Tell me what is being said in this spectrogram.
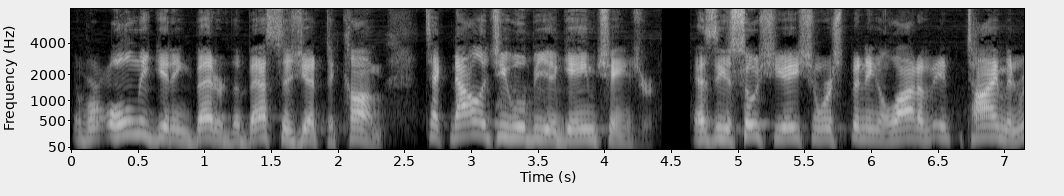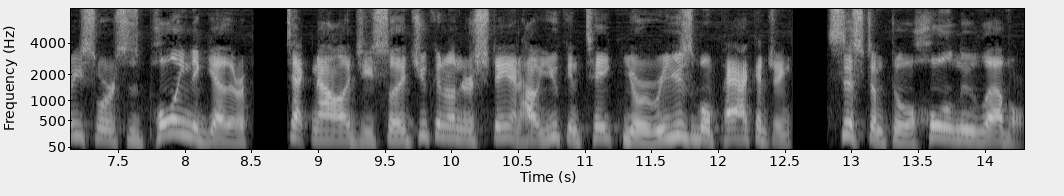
and we're only getting better. The best is yet to come. Technology will be a game changer. As the association, we're spending a lot of time and resources pulling together technology so that you can understand how you can take your reusable packaging system to a whole new level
